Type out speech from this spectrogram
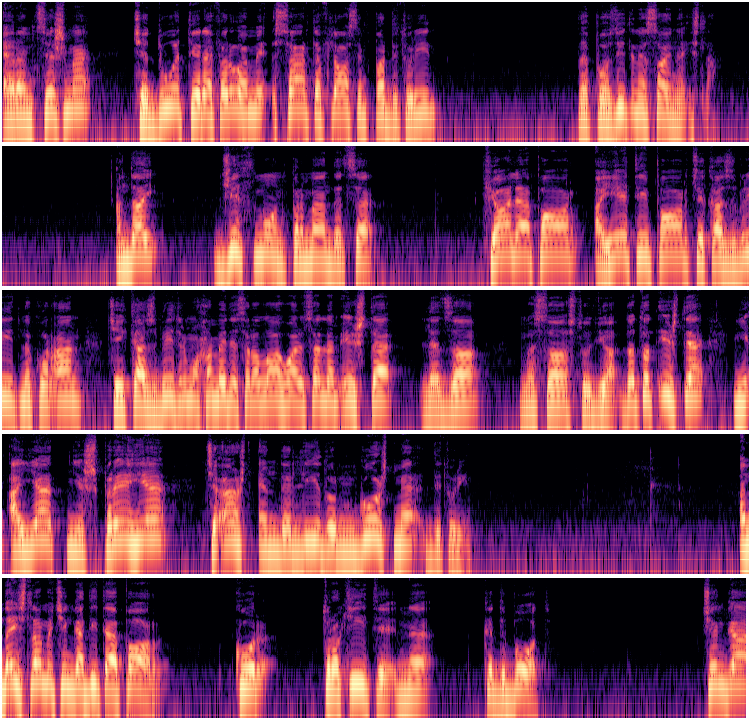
e rëndësishme që duhet t'i referohemi sa herë të flasim për diturinë dhe pozitën e saj në Islam. Andaj gjithmonë përmendet se fjala e parë, ajeti i parë që ka zbritur në Kur'an, që i ka zbritur Muhamedit sallallahu alaihi wasallam ishte lexo mëso, studio. Do të thotë ishte një ajet, një shprehje që është e ndërlidhur ngushtë me diturinë. Andaj islami që nga dita e parë, kur trokiti në këtë botë, që nga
